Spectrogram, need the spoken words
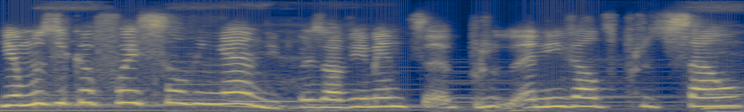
e a música foi-se alinhando. E depois, obviamente, a nível de produção,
